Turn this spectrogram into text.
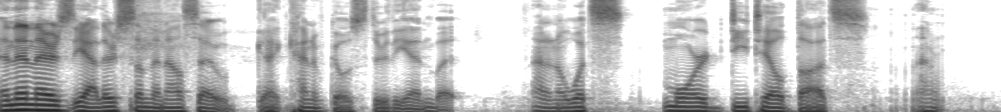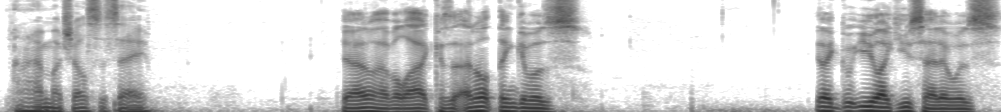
and then there's yeah, there's something else that that kind of goes through the end, but I don't know what's more detailed thoughts. I don't, I don't have much else to say. Yeah, I don't have a lot because I don't think it was like you like you said it was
